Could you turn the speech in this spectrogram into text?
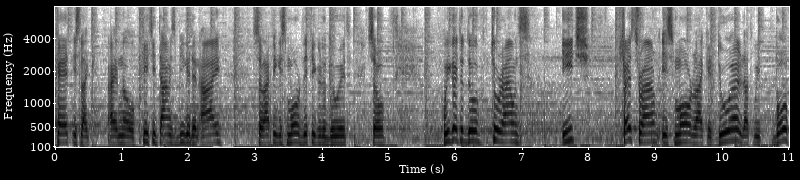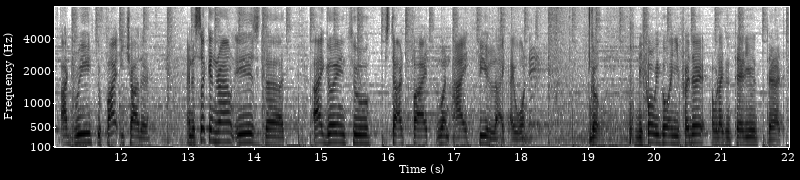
head is like, I don't know, 50 times bigger than eye. So I think it's more difficult to do it. So we're going to do two rounds each. First round is more like a duel that we both agree to fight each other. And the second round is that I'm going to start fight when I feel like I want it. Go. Before we go any further, I would like to tell you that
